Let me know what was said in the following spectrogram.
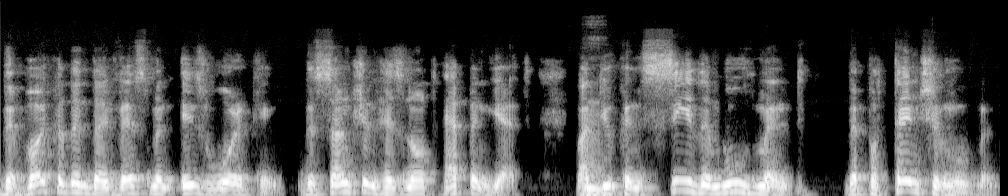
The boycott and divestment is working. The sanction has not happened yet, but mm. you can see the movement, the potential movement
